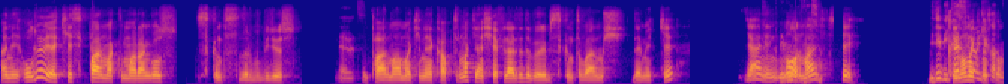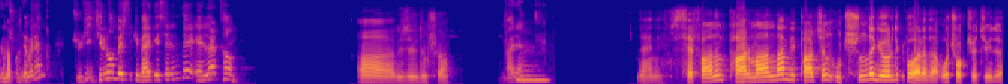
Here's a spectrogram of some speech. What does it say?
Hani oluyor ya kesik parmaklı marangoz sıkıntısıdır bu biliyorsun. Evet. Parmağı makineye kaptırmak. Yani şeflerde de böyle bir sıkıntı varmış demek ki. Yani Kıyma normal makinesi. şey. Bir de birkaç sene önce kaptırmış kaptırmış. muhtemelen. Çünkü 2015'teki belgeselinde eller tam. Aa üzüldüm şu an. Aynen. Hmm. Yani Sefa'nın parmağından bir parçanın uçuşunu da gördük bu arada. O çok kötüydü.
